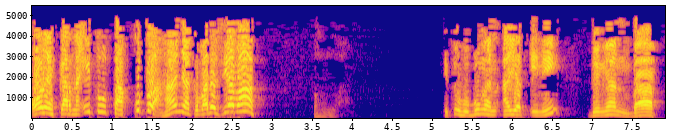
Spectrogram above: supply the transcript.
Oleh karena itu takutlah hanya kepada siapa? Allah. Itu hubungan ayat ini dengan bab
